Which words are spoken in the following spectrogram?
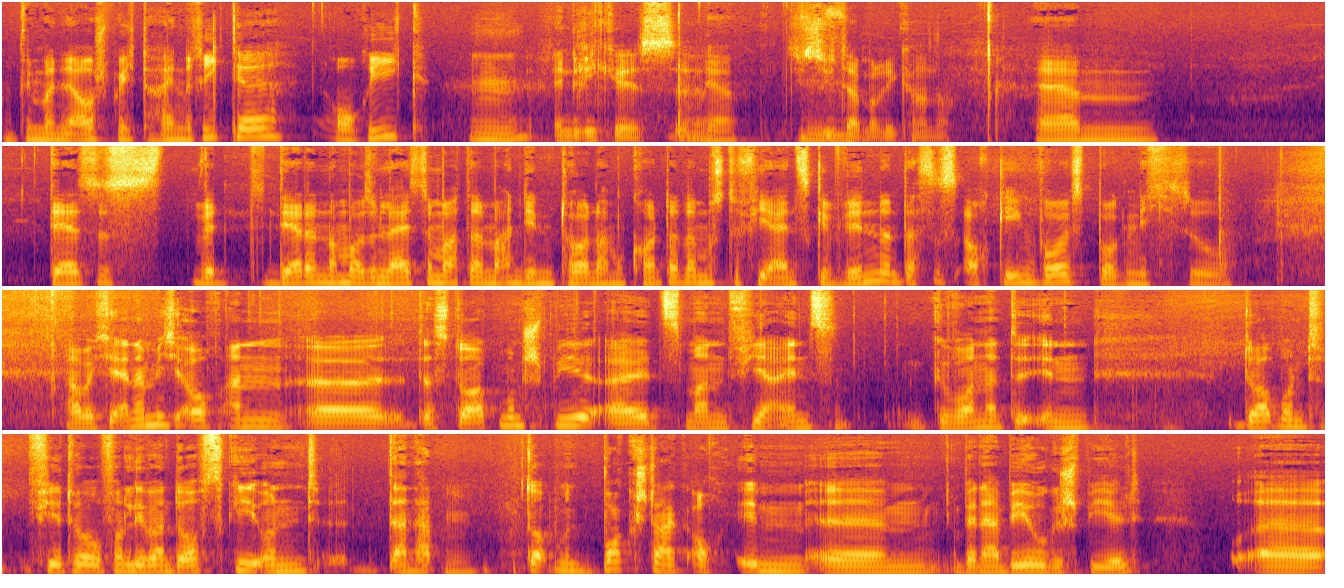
wie man ihn ausspricht, Henrique, Henrique, Enrique ist äh, Ja. Südamerikaner. ähm, der ist es, wenn der dann nochmal so eine Leistung macht, dann machen die ein Tor nach dem Konter, dann musst du 4-1 gewinnen und das ist auch gegen Wolfsburg nicht so. Aber ich erinnere mich auch an äh, das Dortmund-Spiel, als man 4-1 gewonnen hatte in Dortmund, vier Tore von Lewandowski und dann hat Dortmund bockstark auch im ähm, Bernabeu gespielt, äh,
